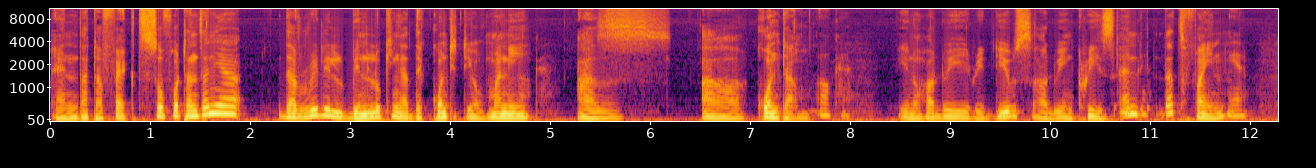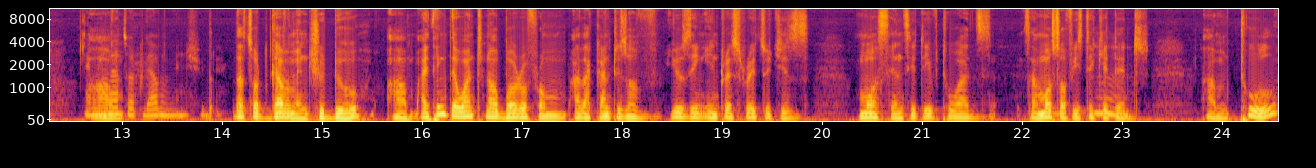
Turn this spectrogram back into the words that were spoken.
and that affects. So for Tanzania, they've really been looking at the quantity of money Okay. As a quantum. Okay. You know, how do we reduce? How do we increase? And Okay. that's fine. Yeah. I mean, Um, that's what government should do. That's what government should do. Um, I think they want to now borrow from other countries of using interest rates, which is more sensitive towards it's a more sophisticated um, tool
